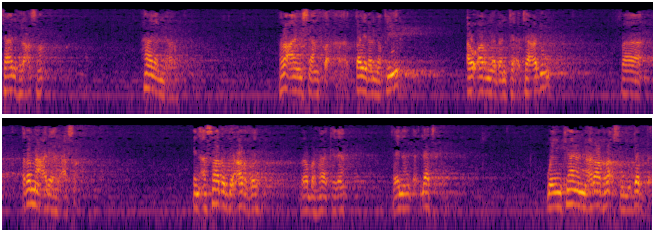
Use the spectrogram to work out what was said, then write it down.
تعرف العصا؟ هذا المعرض رأى إنسان طيرا يطير أو أرنبا تعدو فرمى عليها العصا. إن أصاب بعرضه ضرب هكذا فإنها لا تحل وإن كان المعراض رأسه مدبر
